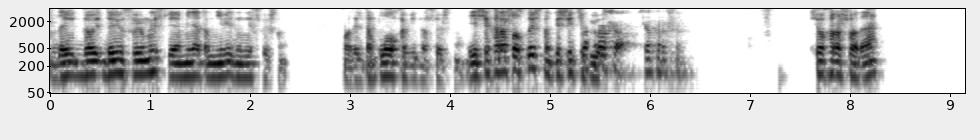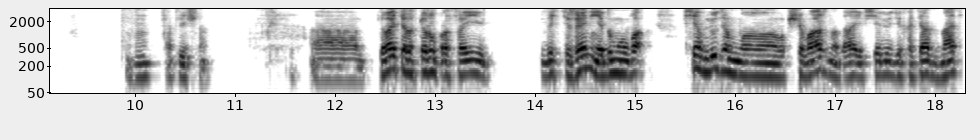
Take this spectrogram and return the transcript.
даю, свои мысли, а меня там не видно, не слышно. Вот, или там плохо видно, слышно. Если хорошо слышно, пишите все плюс. Хорошо, все хорошо. Все хорошо, да? Угу, отлично. А, давайте расскажу про свои достижения. Я думаю, всем людям э, вообще важно, да, и все люди хотят знать,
